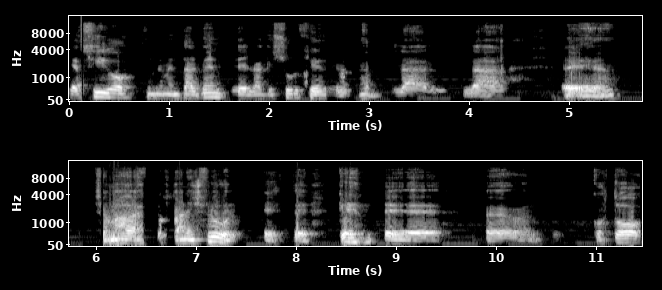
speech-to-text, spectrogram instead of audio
que ha sido fundamentalmente la que surge de la, eh, llamada Spanish flu, este, que eh, eh, costó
